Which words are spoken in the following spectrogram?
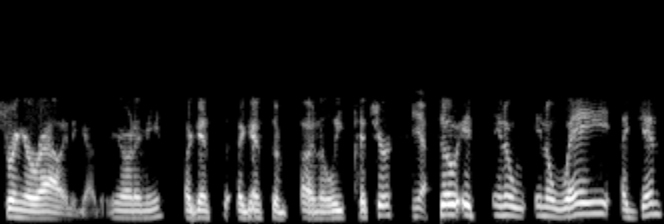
string a rally together. You know what I mean? Against against a, an elite pitcher. Yeah. So it's in a in a way against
